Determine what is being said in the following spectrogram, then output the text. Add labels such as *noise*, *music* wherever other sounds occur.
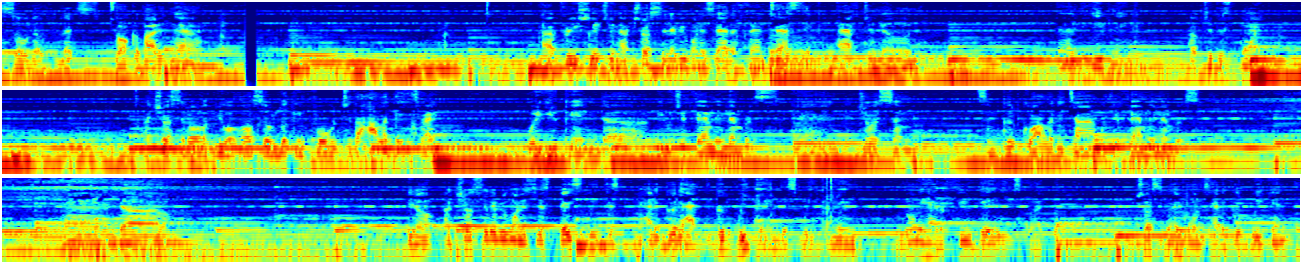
episode of Let's Talk About It Now. I appreciate you and I trust that everyone has had a fantastic afternoon and evening up to this point. I trust that all of you are also looking forward to the holidays, right? Where you can uh, be with your family members and enjoy some some good quality time with your family members and uh, trust that everyone has just basically just had a good a good weekend this week. I mean, we've only had a few days, but I trust that everyone's had a good weekend.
